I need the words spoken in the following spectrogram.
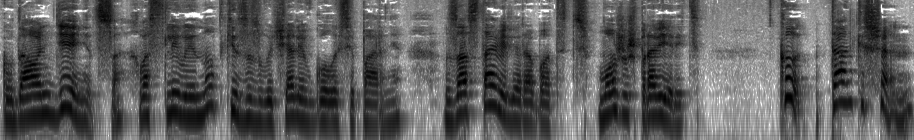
«Куда он денется?» — хвастливые нотки зазвучали в голосе парня. Заставили работать, можешь проверить». «Gut, danke schön»,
